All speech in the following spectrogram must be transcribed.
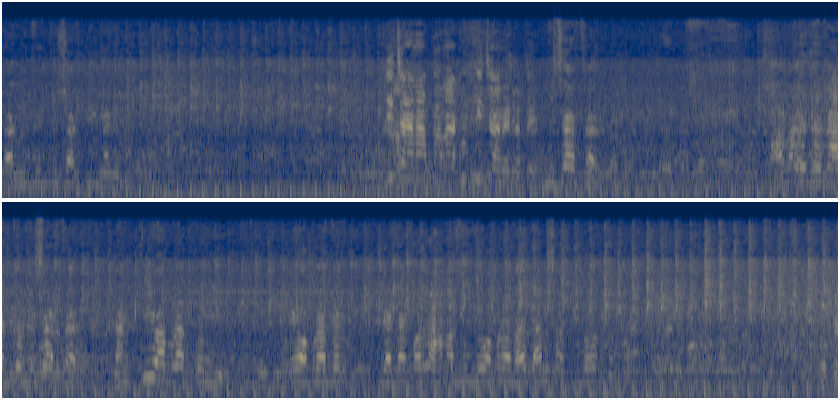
তার ভিতরে দু চার তিন মেরে কি চান আপনারা এখন? কি চান এটাতে? বিচার চাই আমার এটা রাজ্য বিচার চাই আমি কি অপরাধ করি এই অপরাধের জায়গা করলে আমার যদি অপরাধ হয় তাহলে শাস্তি গ্রহণ করব। ওকে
